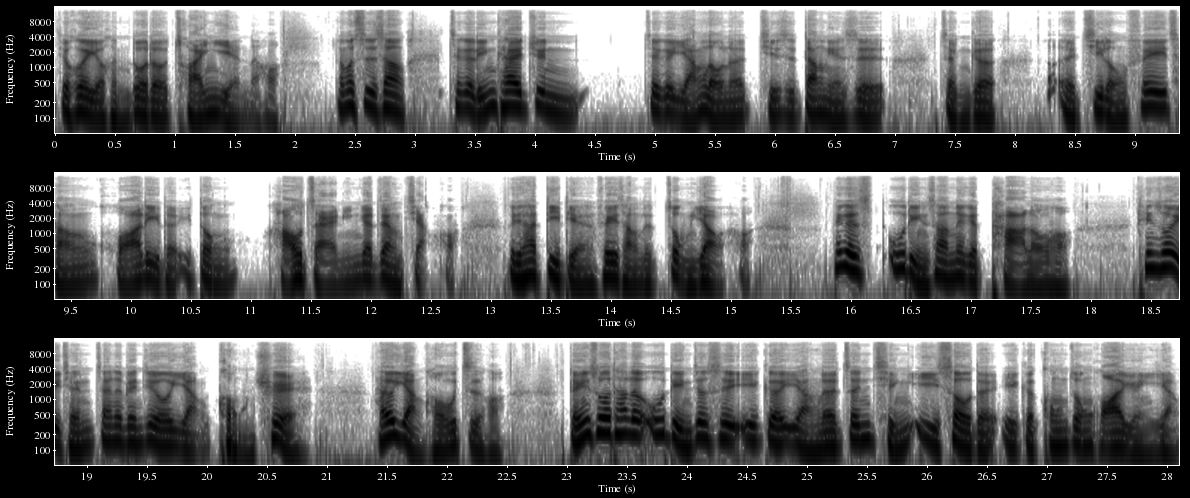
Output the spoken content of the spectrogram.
就会有很多的传言了哈。那么事实上，这个林开俊这个洋楼呢，其实当年是整个呃基隆非常华丽的一栋豪宅，你应该这样讲哈。而且它地点非常的重要哈。那个屋顶上那个塔楼哈，听说以前在那边就有养孔雀，还有养猴子哈。等于说，它的屋顶就是一个养了珍禽异兽的一个空中花园一样。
